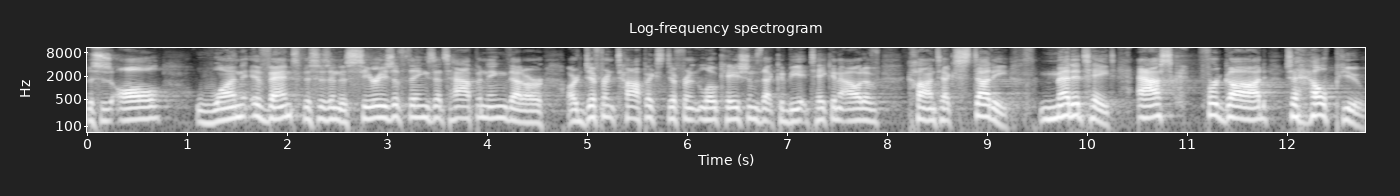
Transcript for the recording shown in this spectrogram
This is all one event. This isn't a series of things that's happening that are, are different topics, different locations that could be taken out of context. Study, meditate, ask for God to help you.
